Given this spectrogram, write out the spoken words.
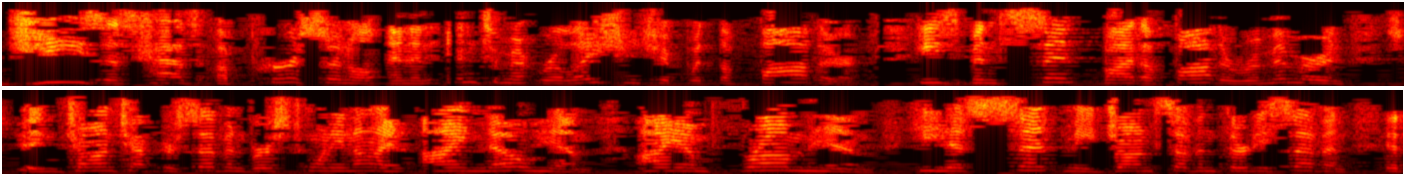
Jesus has a personal and an intimate relationship with the Father. He's been sent by the Father. Remember in, in John chapter 7, verse 29, I know him. I am from him. He has sent me. John 7, 37, If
